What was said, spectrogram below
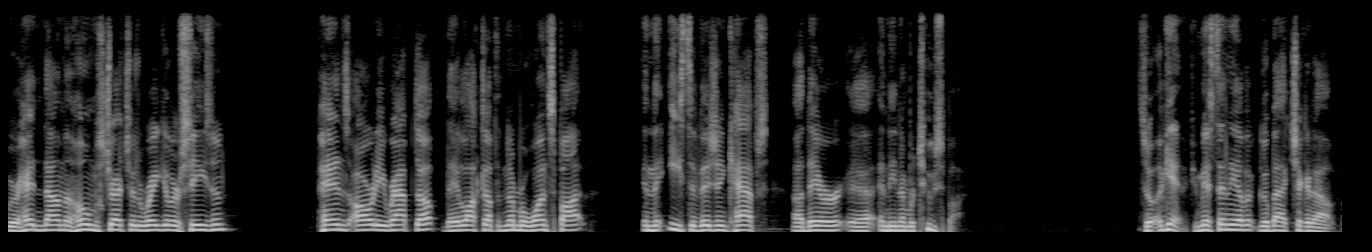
We were heading down the home stretch of the regular season. Pens already wrapped up. They locked up the number one spot in the East Division. Caps, uh, they're uh, in the number two spot. So, again, if you missed any of it, go back, check it out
